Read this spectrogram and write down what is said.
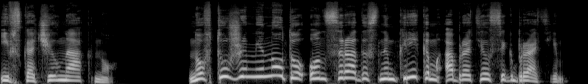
и вскочил на окно. Но в ту же минуту он с радостным криком обратился к братьям.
